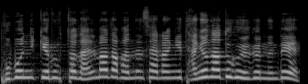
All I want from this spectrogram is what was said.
부모님께로부터 날마다 받는 사랑이 당연하다고 여겼는데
